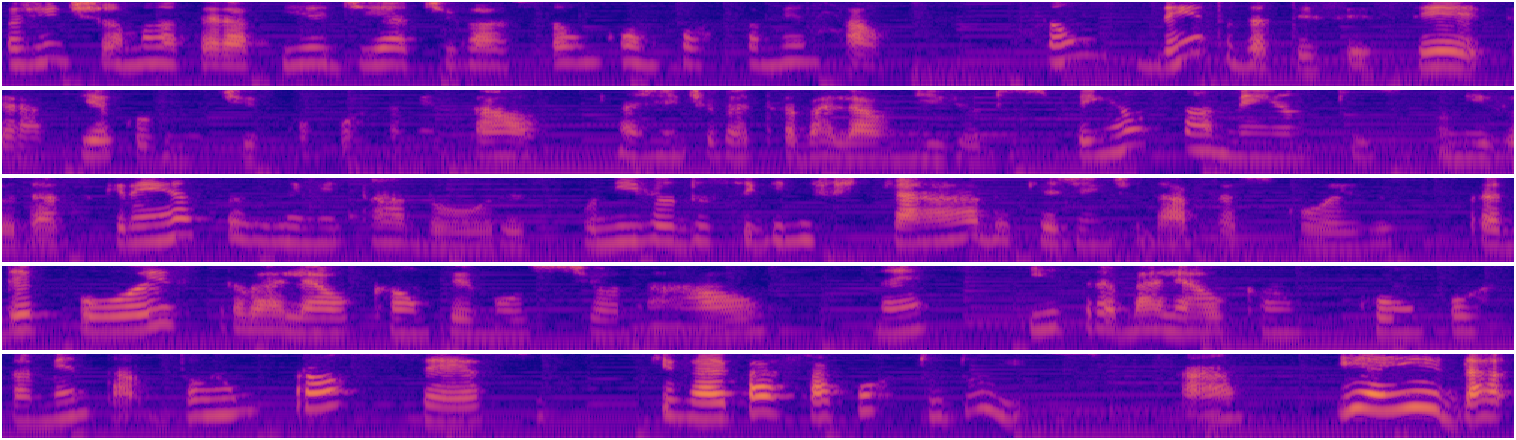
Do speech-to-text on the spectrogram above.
A gente chama na terapia de ativação comportamental. Então, dentro da TCC, terapia cognitivo comportamental, a gente vai trabalhar o nível dos pensamentos, o nível das crenças limitadoras, o nível do significado que a gente dá para as coisas, para depois trabalhar o campo emocional, né? E trabalhar o campo comportamental. Então, é um processo que vai passar por tudo isso, tá? E aí, da,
